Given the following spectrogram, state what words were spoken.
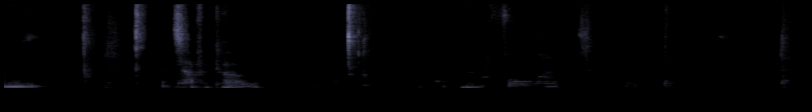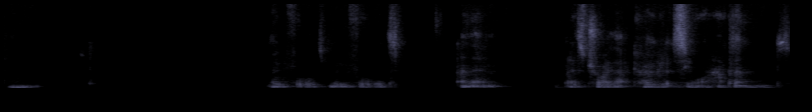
Hmm. Let's have a go. Move forward. Turn. Move forwards. And then let's try that code. Let's see what happens.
